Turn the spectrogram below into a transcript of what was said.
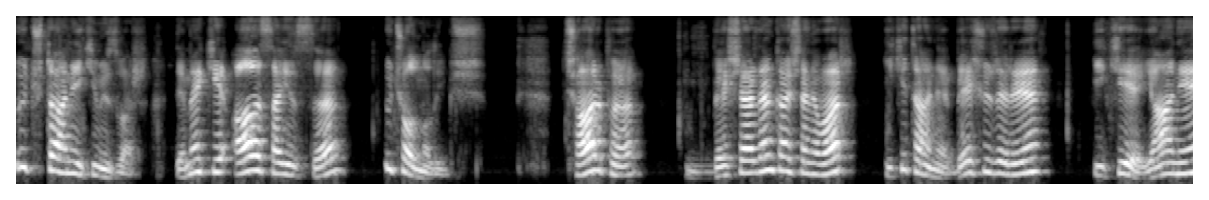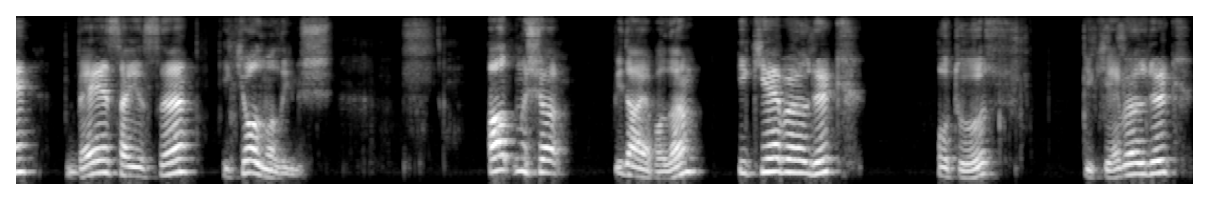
3 tane 2'miz var. Demek ki A sayısı 3 olmalıymış. Çarpı 5'lerden kaç tane var? 2 tane. 5 üzeri 2. Yani B sayısı 2 olmalıymış. 60'a bir daha yapalım. 2'ye böldük 30. 2'ye böldük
